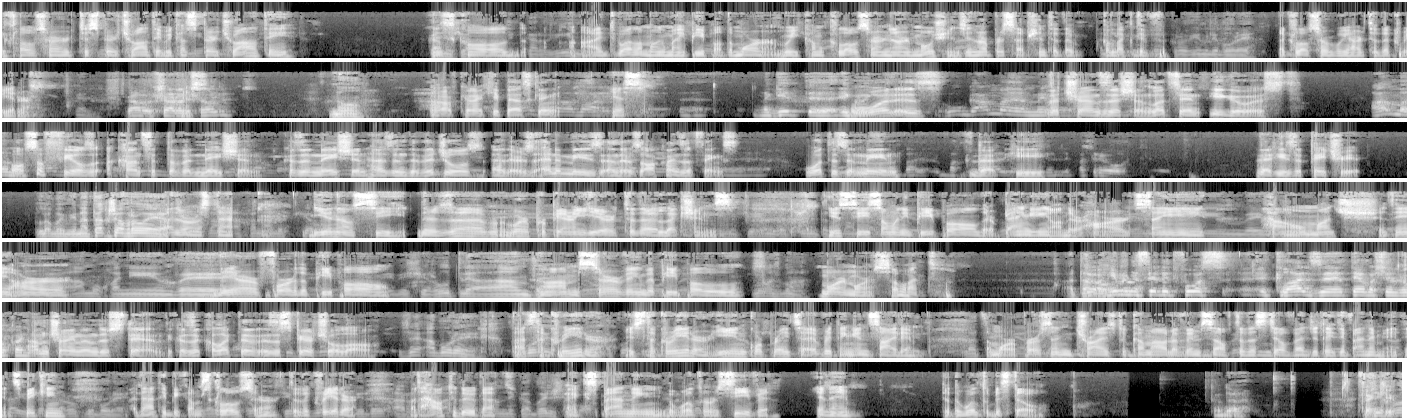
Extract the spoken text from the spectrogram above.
closer to spirituality because spirituality is called I dwell among my people. The more we come closer in our emotions, in our perception to the collective, the closer we are to the Creator. Yes. No. Uh, can I keep asking? Yes. What is the transition? Let's say an egoist also feels a concept of a nation because a nation has individuals and there's enemies and there's all kinds of things. What does it mean that he that he's a patriot? I don't understand. You now see, there's a, we're preparing here to the elections. You see so many people, they're banging on their hearts, saying how much they are there for the people. I'm serving the people more and more. So what? I'm trying to understand because the collective is a spiritual law. That's the creator. It's the creator. He incorporates everything inside him. The more a person tries to come out of himself to the still vegetative animated speaking, by that he becomes closer to the Creator. But how to do that? By expanding the will to receive it in him, to the will to bestow. Thank you.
